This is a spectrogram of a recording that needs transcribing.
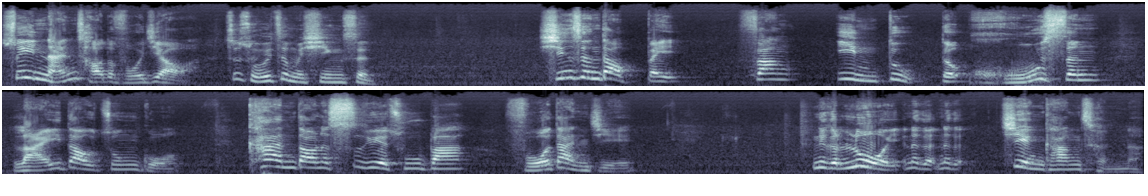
所以南朝的佛教啊，之所以这么兴盛，兴盛到北方印度的胡僧来到中国，看到那四月初八。佛诞节，那个洛那个那个健康城呐，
